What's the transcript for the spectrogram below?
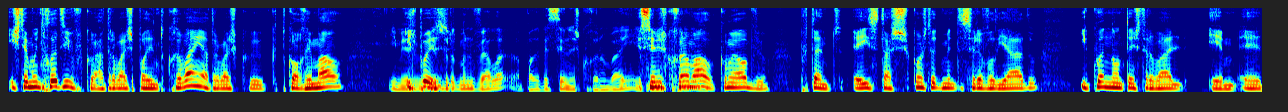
isto é muito relativo, porque há trabalhos que podem te correr bem, há trabalhos que, que te correm mal, E mesmo depois- dentro de uma novela, pode haver cenas que correram bem e cenas que correram mal, como é óbvio. Portanto, é isso, estás constantemente a ser avaliado e quando não tens trabalho é, é-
